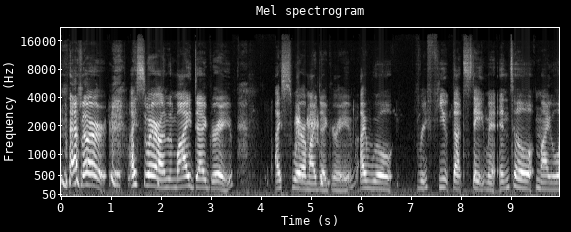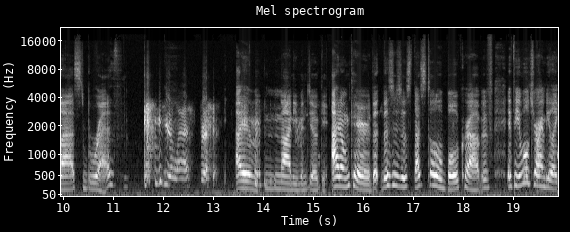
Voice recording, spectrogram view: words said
Never. I swear on the, my dead grave. I swear on my dead grave. I will refute that statement until my last breath. Your last breath. I am not even joking. I don't care. That this is just that's total bull crap. If if people try and be like,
